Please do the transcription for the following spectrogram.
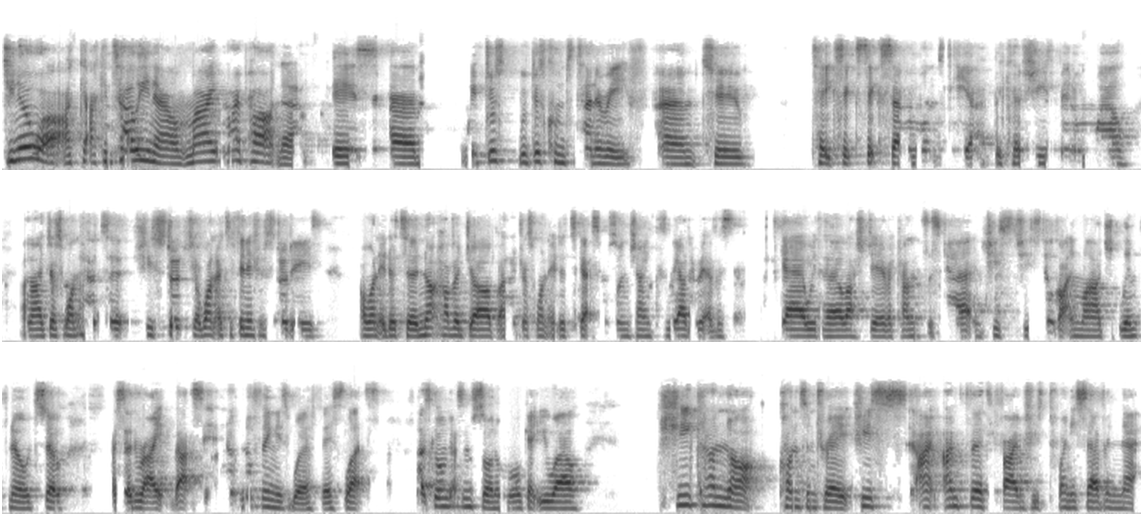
Do you know what I, I can tell you now? My my partner is um, we've just we've just come to Tenerife um, to take six six seven months here because she's been unwell, and I just want her to. She stood. I want her to finish her studies. I wanted her to not have a job, and I just wanted her to get some sunshine because we had a bit of a scare with her last year, a cancer scare, and she's she's still got enlarged lymph nodes. So I said, right, that's it. Nothing is worth this. Let's let's go and get some sun, and we'll get you well. She cannot concentrate. She's I, I'm 35. She's 27 next.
